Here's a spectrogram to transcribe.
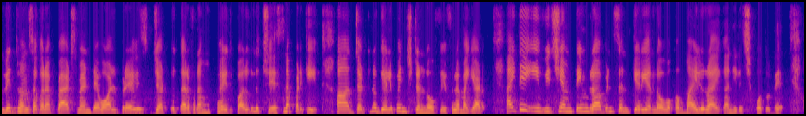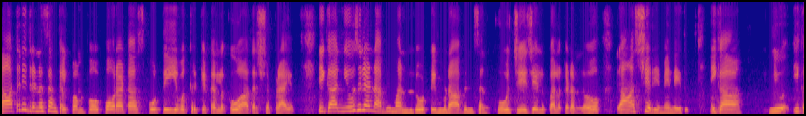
విధ్వంసకర బ్యాట్స్మెన్ డెవాల్డ్ బ్రేవిస్ జట్టు తరఫున ముప్పై ఐదు పరుగులు చేసినప్పటికీ ఆ జట్టును గెలిపించడంలో విఫలమయ్యాడు. అయితే ఈ విజయం టిమ్ రాబిన్సన్ కెరియర్లో ఒక మైలురాయిగా నిలిచిపోతుంది. అతని దృఢ సంకల్పం పో- పోరాట స్ఫూర్తి యువ క్రికెటర్లకు ఆదర్శప్రాయం. ఇక న్యూజిలాండ్ అభిమానులు టిమ్ రాబిన్సన్కు జేజేలు పలకడంలో ఆశ్చర్యమే లేదు. ఇక న్యూ ఇక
